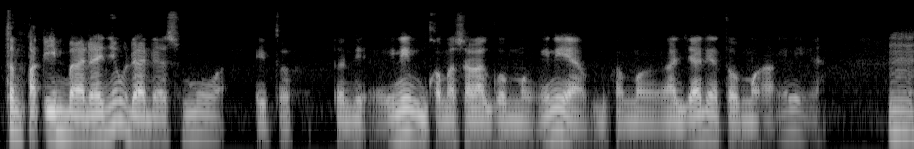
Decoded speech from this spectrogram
tempat ibadahnya udah ada semua itu. Dan ini bukan masalah gue meng, ini ya, bukan mengajari atau meng, ini ya. Hmm.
